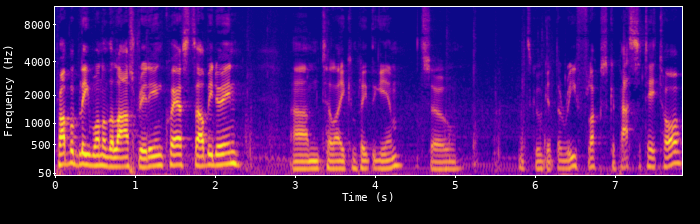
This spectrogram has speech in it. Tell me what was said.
probably one of the last raiding quests I'll be doing um, I complete the game. So let's go get the reflux capacitator.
